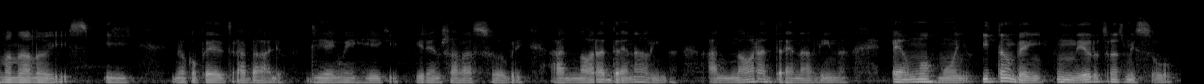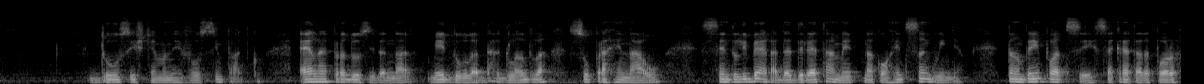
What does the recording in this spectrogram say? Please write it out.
Manuel Luiz e meu companheiro de trabalho, Diego Henrique, iremos falar sobre a noradrenalina. A noradrenalina é um hormônio e também um neurotransmissor do sistema nervoso simpático. Ela é produzida na medula da glândula suprarrenal, sendo liberada diretamente na corrente sanguínea. Também pode ser secretada por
